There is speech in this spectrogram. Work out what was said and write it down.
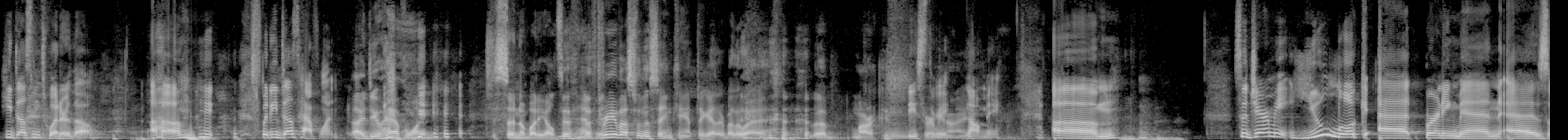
he doesn't Twitter though. Um, but he does have one. I do have one, just so nobody else The, can the have three of us from the same camp together, by the way. uh, Mark and These Jeremy three, and I. not me. Um, so, Jeremy, you look at Burning Man as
